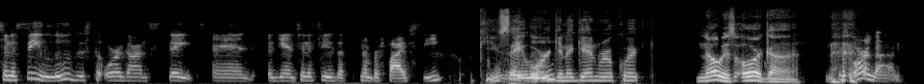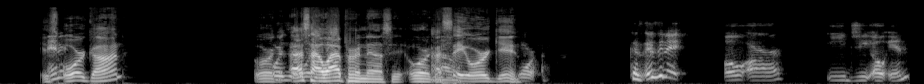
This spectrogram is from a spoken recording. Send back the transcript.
tennessee loses to oregon state and again tennessee is the number five seed Can you And say they lose. Oregon again, real quick? No, it's Oregon. it's oregon It's Ain't it? Oregon. Oregon. Or it That's how I pronounce it. Oregon. I say Oregon. because isn't it o-r-e-g-o-n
